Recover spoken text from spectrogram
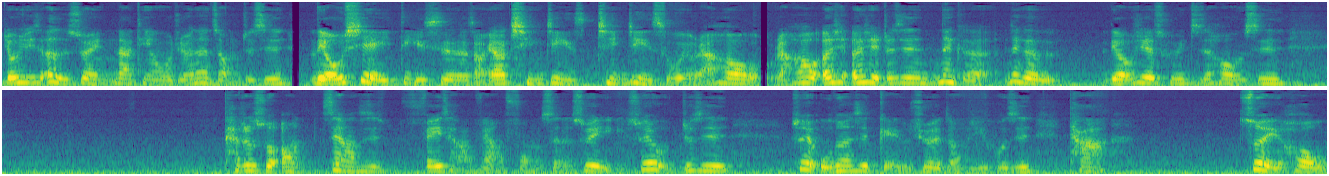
尤其是二十岁那天，我觉得那种就是流血一地是那种要倾尽倾尽所有，然后然后而且而且就是那个那个流血出去之后是，他就说哦这样是非常非常丰盛的，所以所以就是所以无论是给出去的东西，或是他最后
